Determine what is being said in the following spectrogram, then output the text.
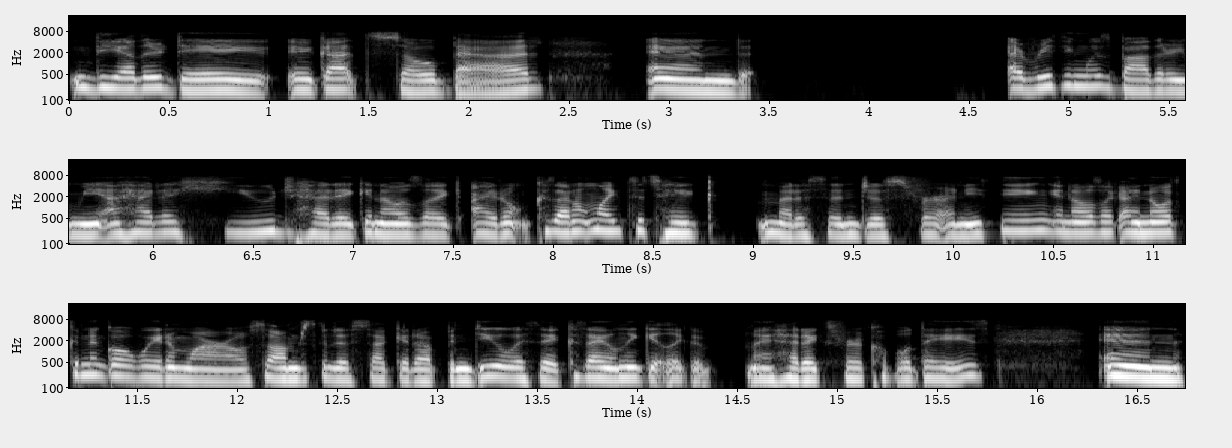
the other day it got so bad and everything was bothering me. I had a huge headache and I was like, I don't, because I don't like to take medicine just for anything. And I was like, I know it's going to go away tomorrow. So I'm just going to suck it up and deal with it because I only get like a, my headaches for a couple days. And,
